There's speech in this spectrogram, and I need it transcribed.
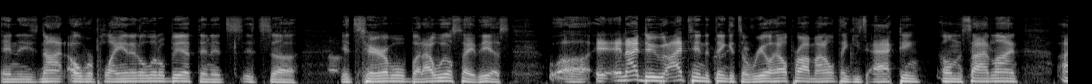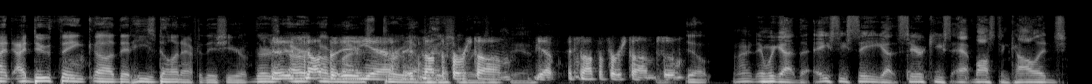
and he's not overplaying it a little bit, then it's it's uh, it's terrible. But I will say this, uh, and I do. I tend to think it's a real health problem. I don't think he's acting on the sideline. I, I do think uh, that he's done after this year. There's It's Ur- not the, yeah, it's not the first year. time. Yep, it's not the first time. So Yep. All right, and we got the ACC. You got Syracuse at Boston College.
